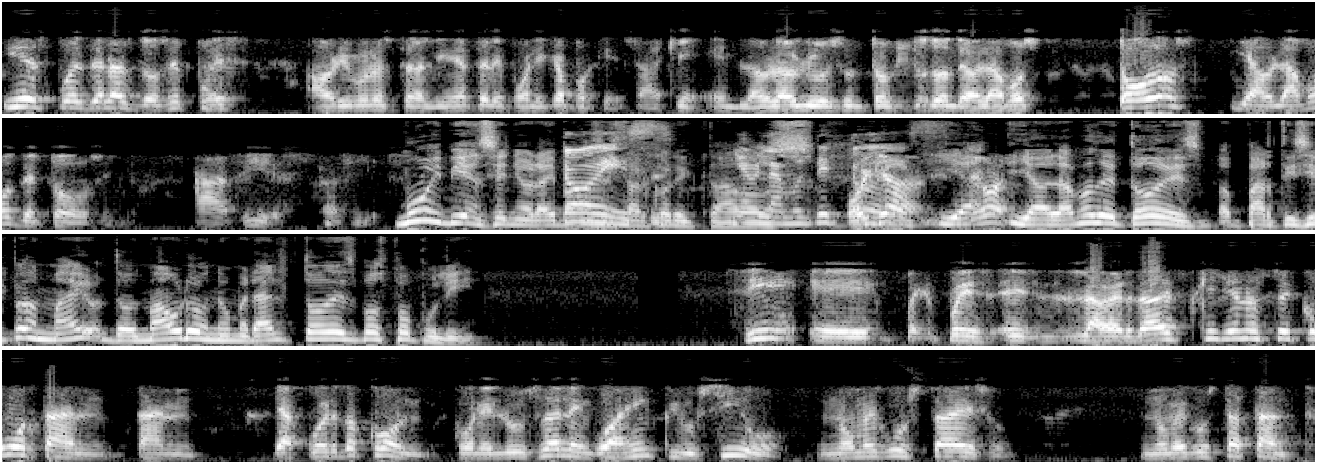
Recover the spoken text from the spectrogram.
y después de las 12 pues abrimos nuestra línea telefónica porque sabe que en Bla Bla Blue es un talk show donde hablamos todos y hablamos de todo, señor. Así es, así es. Muy bien, señora, ahí vamos a estar conectados. Y hablamos de. Oiga, y, a- y hablamos de todes. Participe, don Mauro, don Mauro numeral Todes Voz Populi. Sí, eh, pu- pues eh, la verdad es que yo no estoy como tan tan de acuerdo con, con el uso del lenguaje inclusivo. No me gusta eso. No me gusta tanto.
